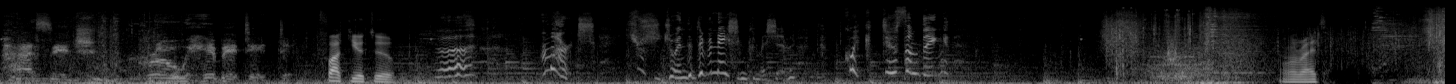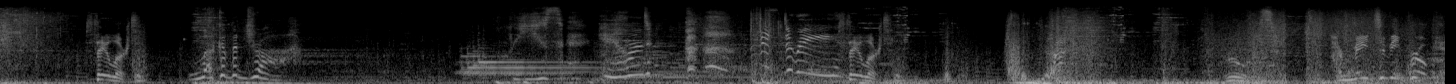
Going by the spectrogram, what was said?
Passage prohibited. Fuck you too. Uh, March, you should join the Divination Commission. Quick, do something! Alright. Stay alert. Look at the draw. Please, and... Victory! Stay alert. Ah! Rules are made to be broken.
